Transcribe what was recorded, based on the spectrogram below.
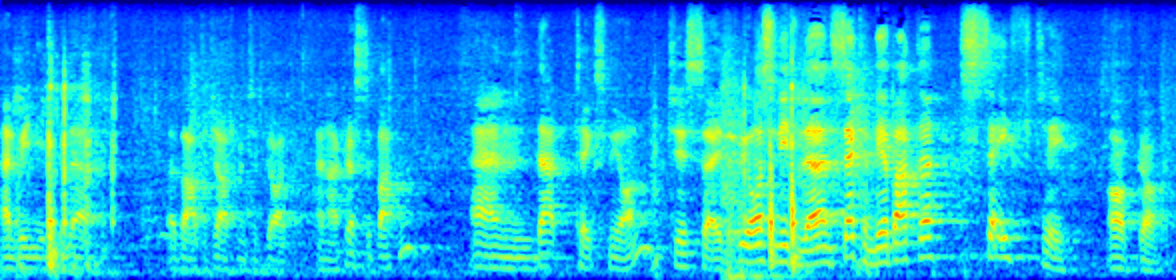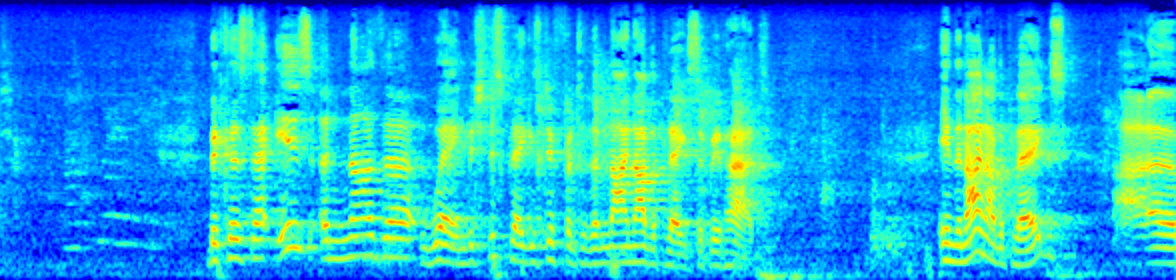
And we need to learn about the judgment of God. And I press the button, and that takes me on to say that we also need to learn, secondly, about the safety of God. Because there is another way in which this plague is different to the nine other plagues that we've had. In the nine other plagues, uh,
